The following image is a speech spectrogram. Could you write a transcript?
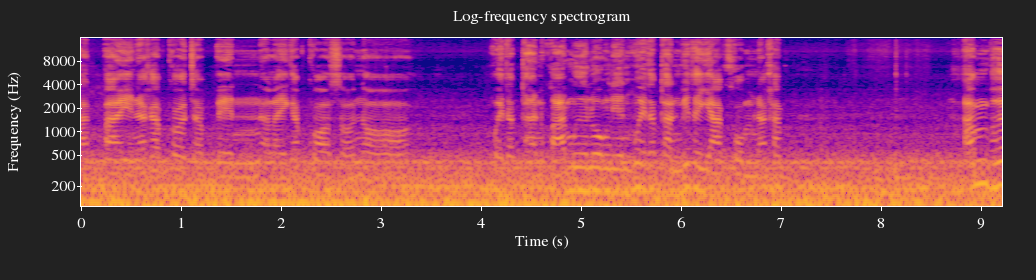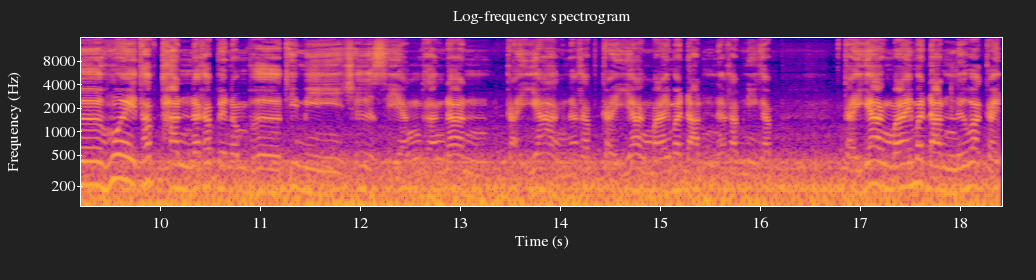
ถัดไปนะครับก็จะเป็นอะไรครับกศนห้วยทับทันขวามือโรงเรียนห้วยทับทันวิทยาคมนะครับอำเภอห้วยทับทันนะครับ เป็นอำเภอที่มีชื่อเสียงทางด้านไก่ย่างนะครับ ไก่ย่างไม้มะดันนะครับนี่ครับ ไก่ย่างไม้มะดัน หรือว่าไก่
